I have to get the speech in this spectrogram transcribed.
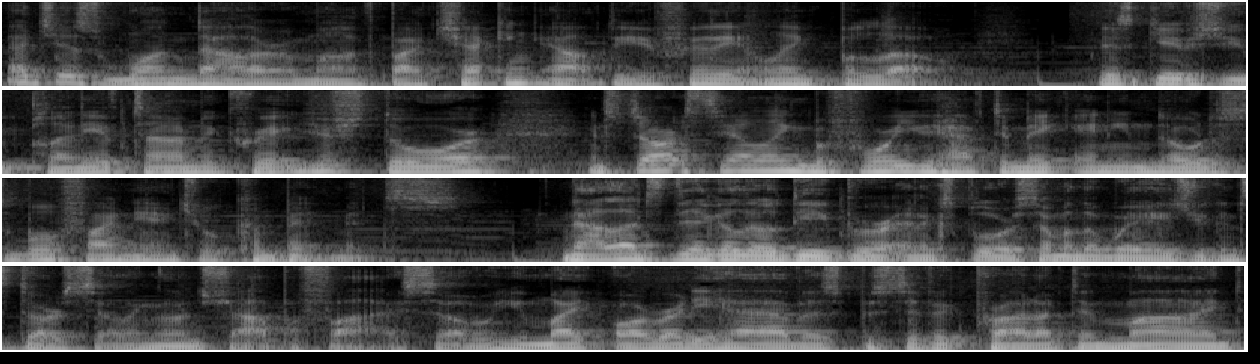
at just $1 a month by checking out the affiliate link below. This gives you plenty of time to create your store and start selling before you have to make any noticeable financial commitments. Now let's dig a little deeper and explore some of the ways you can start selling on Shopify. So you might already have a specific product in mind,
